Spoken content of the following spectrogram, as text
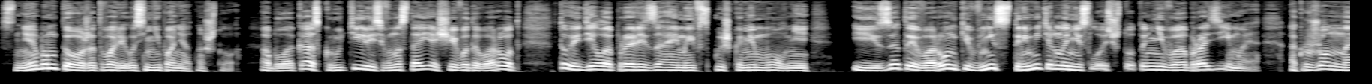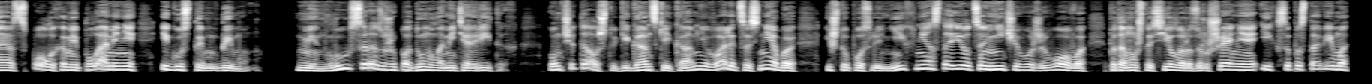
С небом тоже творилось непонятно что. Облака скрутились в настоящий водоворот, то и дело прорезаемый вспышками молний, и из этой воронки вниз стремительно неслось что-то невообразимое, окруженное всполохами пламени и густым дымом. Минлу сразу же подумал о метеоритах, он читал, что гигантские камни валятся с неба, и что после них не остается ничего живого, потому что сила разрушения их сопоставима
